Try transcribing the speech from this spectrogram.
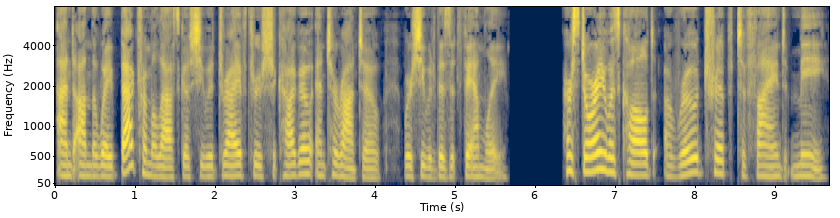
And on the way back from Alaska, she would drive through Chicago and Toronto, where she would visit family. Her story was called A Road Trip to Find Me.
